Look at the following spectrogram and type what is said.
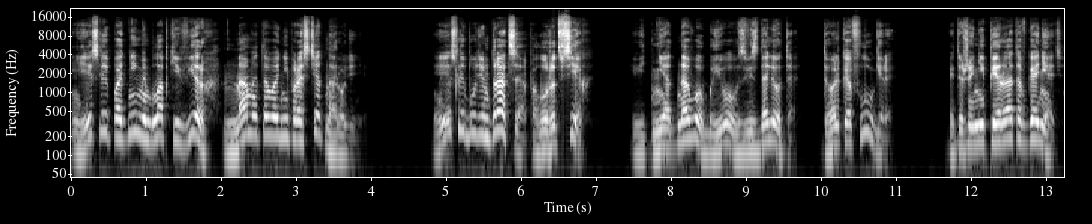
Если поднимем лапки вверх, нам этого не простят на родине. Если будем драться, положат всех. Ведь ни одного боевого звездолета, только флугеры. Это же не пиратов гонять.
